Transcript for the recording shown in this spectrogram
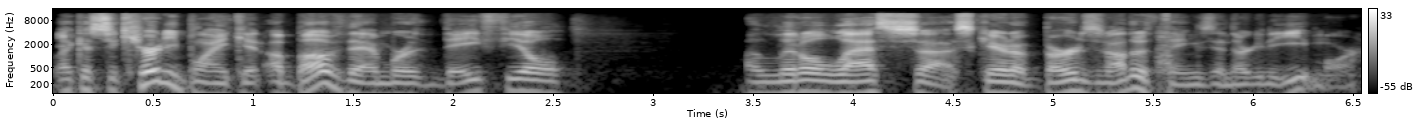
like a security blanket above them where they feel a little less uh, scared of birds and other things and they're going to eat more.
